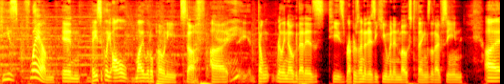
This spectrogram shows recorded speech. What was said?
he's Flam in basically all My Little Pony stuff. Uh, don't really know who that is. He's represented as a human in most things that I've seen. Uh,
